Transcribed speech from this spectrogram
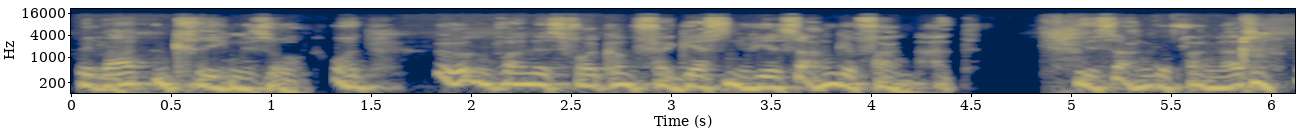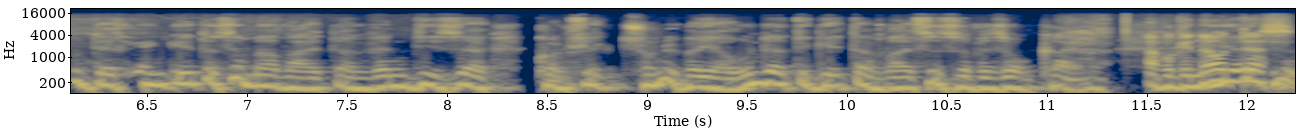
Privaten Kriegen so. Und irgendwann ist vollkommen vergessen, wie es angefangen hat wie es angefangen hat. Und deswegen geht es immer weiter. Und wenn dieser Konflikt schon über Jahrhunderte geht, dann weiß es sowieso keiner. Aber genau Hier, das.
